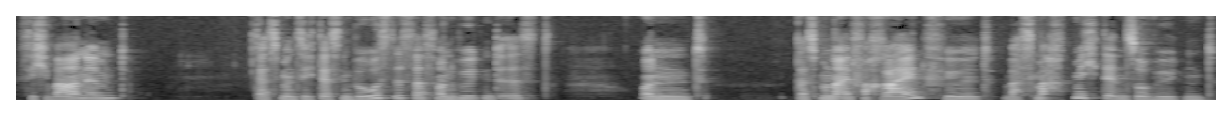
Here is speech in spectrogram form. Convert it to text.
sich wahrnimmt, dass man sich dessen bewusst ist, dass man wütend ist und dass man einfach reinfühlt, was macht mich denn so wütend?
